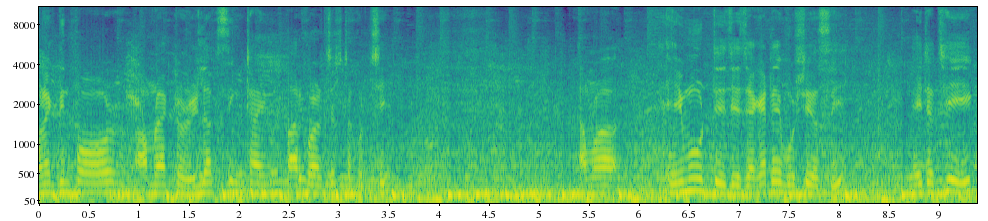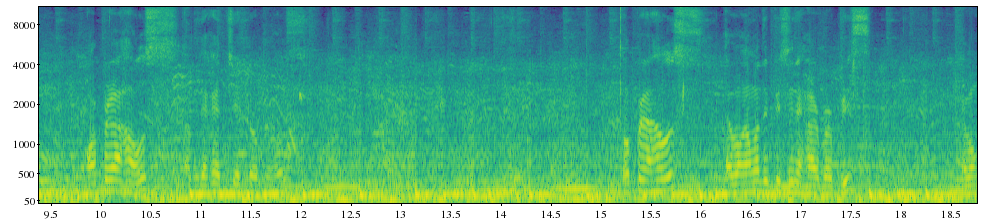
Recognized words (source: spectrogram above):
অনেকদিন পর আমরা একটা রিল্যাক্সিং টাইম পার করার চেষ্টা করছি। আমরা এই মুহূর্তে যে জায়গাটায় বসে আছি এটা ঠিক অপেরা হাউস আমি দেখাচ্ছি একটা অপেরা হাউস অপেরা হাউস এবং আমাদের পিছনে হারবার ব্রিজ এবং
